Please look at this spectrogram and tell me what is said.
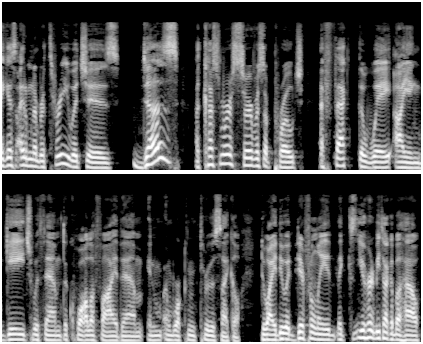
I guess, item number three, which is, does a customer service approach affect the way I engage with them to qualify them and, and work them through the cycle? Do I do it differently? Like you heard me talk about how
